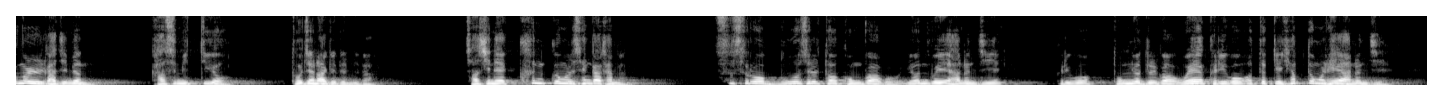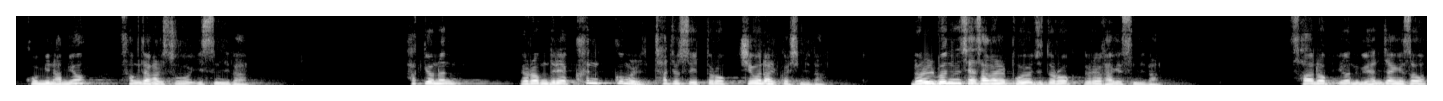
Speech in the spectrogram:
꿈을 가지면 가슴이 뛰어 도전하게 됩니다. 자신의 큰 꿈을 생각하면 스스로 무엇을 더 공부하고 연구해야 하는지 그리고 동료들과 왜 그리고 어떻게 협동을 해야 하는지 고민하며 성장할 수 있습니다. 학교는 여러분들의 큰 꿈을 찾을 수 있도록 지원할 것입니다. 넓은 세상을 보여주도록 노력하겠습니다. 산업 연구 현장에서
